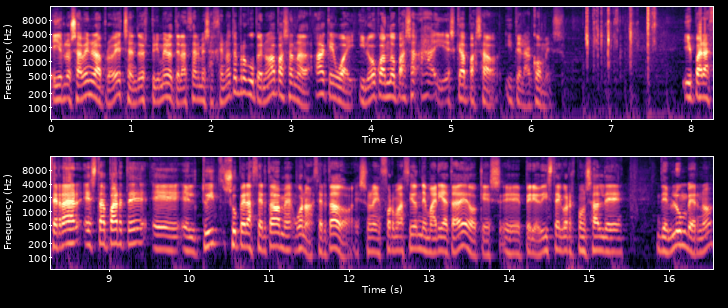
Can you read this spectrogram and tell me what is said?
ellos lo saben y lo aprovechan, entonces primero te lanza el mensaje, no te preocupes, no va a pasar nada, ah, qué guay, y luego cuando pasa, ay, es que ha pasado, y te la comes. Y para cerrar esta parte, eh, el tweet súper acertado, bueno, acertado, es una información de María Tadeo, que es eh, periodista y corresponsal de, de Bloomberg, ¿no?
